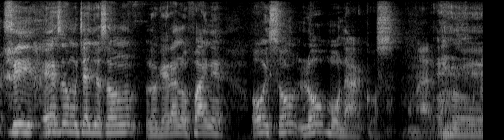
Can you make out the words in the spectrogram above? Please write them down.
sí, esos muchachos son lo que eran los finers. Hoy son los monarcos. Monarca. Eh,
